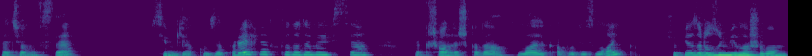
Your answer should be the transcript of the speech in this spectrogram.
На цьому все. Всім дякую за перегляд, хто додивився. Якщо не шкода, лайк або дизлайк, щоб я зрозуміла, що вам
